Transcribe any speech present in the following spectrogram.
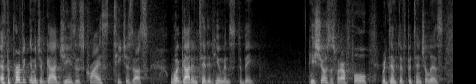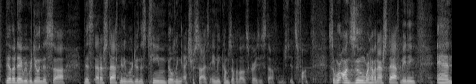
As the perfect image of God, Jesus Christ teaches us what God intended humans to be. He shows us what our full redemptive potential is. The other day, we were doing this. Uh, this at our staff meeting. We were doing this team building exercise. Amy comes up with all this crazy stuff. It's fun. So we're on Zoom. We're having our staff meeting, and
